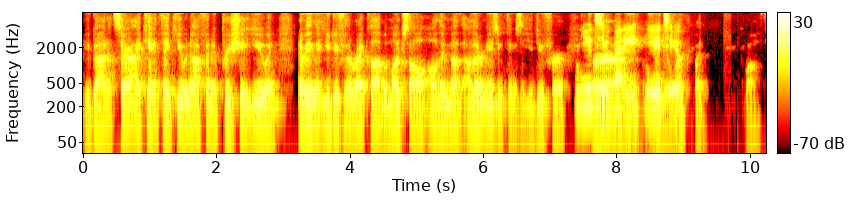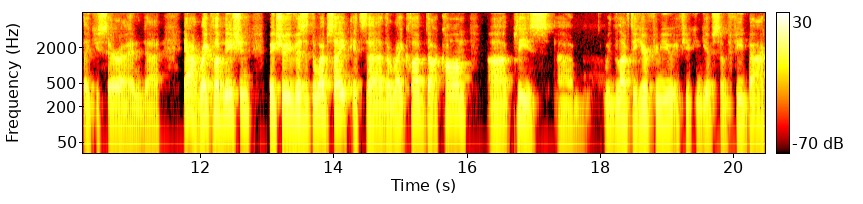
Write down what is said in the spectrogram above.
You got it, Sarah. I can't thank you enough, and I appreciate you and everything that you do for the Right Club, amongst all all the other amazing things that you do for you for, too, buddy. Uh, you too. Work. But well, thank you, Sarah, and uh, yeah, Right Club Nation. Make sure you visit the website. It's uh, therightclub.com. Uh, please, um, we'd love to hear from you. If you can give some feedback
